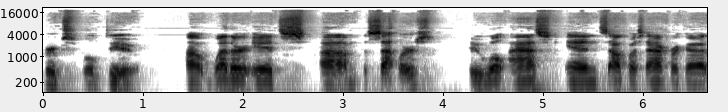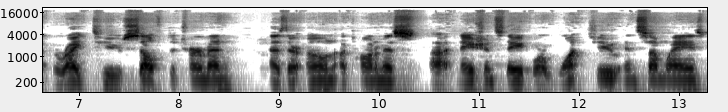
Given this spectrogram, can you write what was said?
groups will do, uh, whether it's um, the settlers who will ask in Southwest Africa the right to self determine as their own autonomous uh, nation state or want to in some ways,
